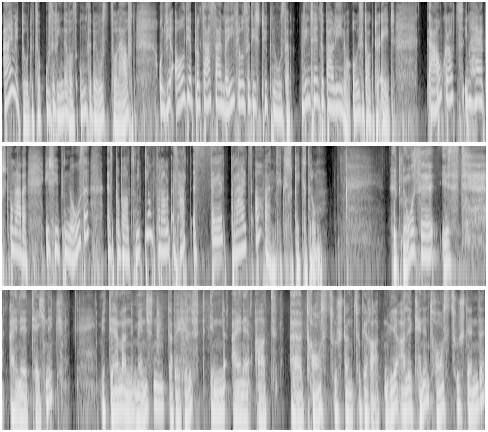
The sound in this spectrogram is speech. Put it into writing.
Eine Methode, um herauszufinden, was unterbewusst so läuft und wie all diese Prozesse einen beeinflussen, ist die Hypnose. Vincenzo Paulino, unser Dr. H auch gerade im Herbst vom Leben, ist Hypnose ein probates Mittel und vor allem es hat ein sehr breites Anwendungsspektrum. Hypnose ist eine Technik, mit der man Menschen dabei hilft, in eine Art äh, Trance-Zustand zu geraten. Wir alle kennen Trance-Zustände,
